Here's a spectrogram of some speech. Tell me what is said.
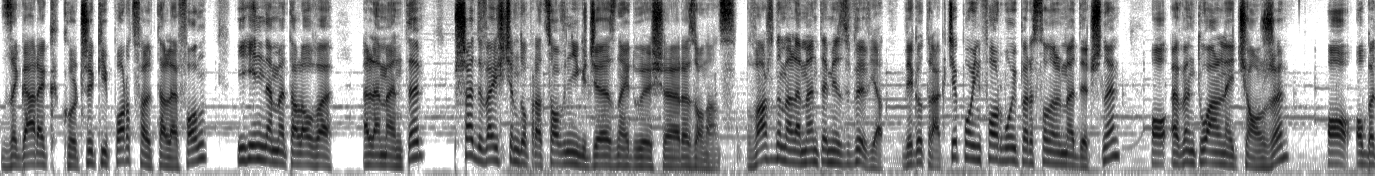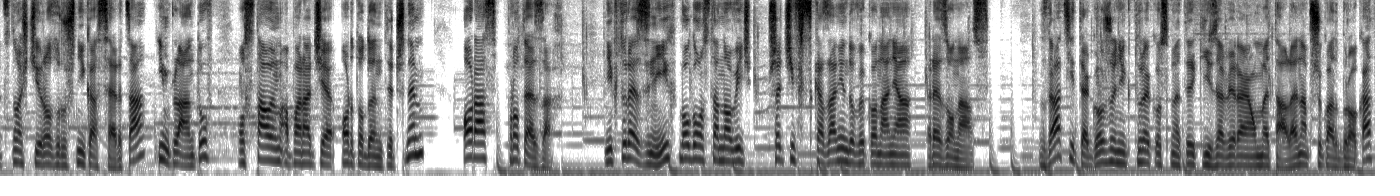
zegarek, kolczyki, portfel, telefon i inne metalowe elementy przed wejściem do pracowni, gdzie znajduje się rezonans. Ważnym elementem jest wywiad. W jego trakcie poinformuj personel medyczny o ewentualnej ciąży, o obecności rozrusznika serca, implantów, o stałym aparacie ortodontycznym oraz protezach. Niektóre z nich mogą stanowić przeciwwskazanie do wykonania rezonansu. Z racji tego, że niektóre kosmetyki zawierają metale, np. brokat,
